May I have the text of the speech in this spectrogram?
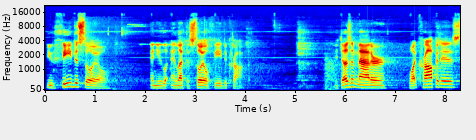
You feed the soil and, you, and let the soil feed the crop. It doesn't matter what crop it is.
